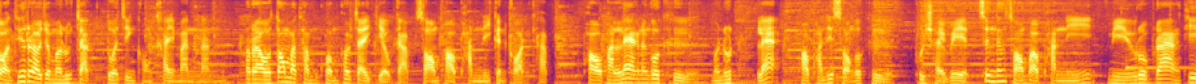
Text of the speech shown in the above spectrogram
ก่อนที่เราจะมารู้จักตัวจริงของไขมันนั้น เราต้องมาทำความเข้าใจเกี่ยวกับสองเผ่าพันธุ์นี้กันก่อนครับ เผ่าพันธุ์แรกนั่นก็คือ มนุษย์ และเผ่าพันธุ์ที่สองก็คือ ผู้ใช้เวท ซึ่งทั้งสองเผ่าพันธุ์นี้มีรูปร่างที่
